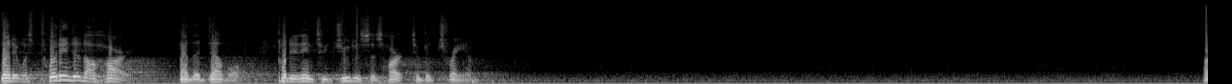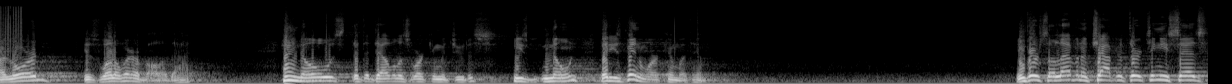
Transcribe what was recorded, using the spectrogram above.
that it was put into the heart by the devil, put it into Judas's heart to betray him. Our Lord is well aware of all of that. He knows that the devil is working with Judas. He's known that he's been working with him. In verse 11 of chapter 13, he says,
